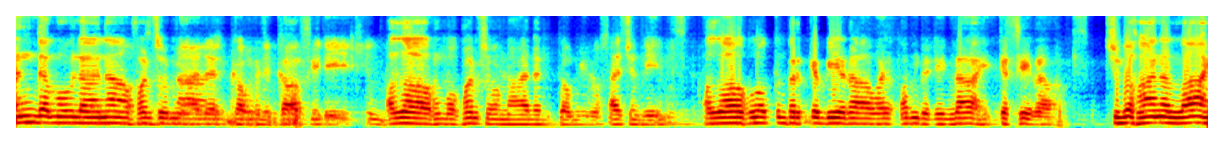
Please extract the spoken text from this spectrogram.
அந்த مولانا فانصرنا على القوم الكافرين اللهم فانصرنا على القوم الخاسرين الله اكبر كبيرا والحمد لله كثيرا سبحان الله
